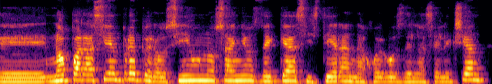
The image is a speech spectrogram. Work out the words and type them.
Eh, no para siempre, pero sí unos años de que asistieran a juegos de la selección.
